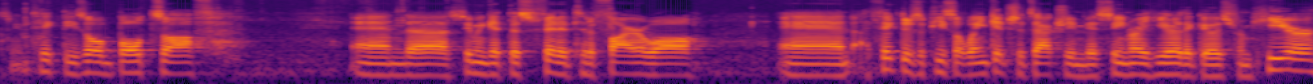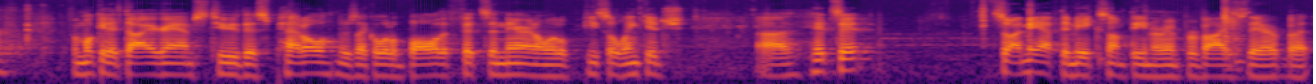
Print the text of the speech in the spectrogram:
So you can take these old bolts off and uh, see if we can get this fitted to the firewall and I think there's a piece of linkage that's actually missing right here that goes from here from looking at diagrams to this pedal. There's like a little ball that fits in there and a little piece of linkage uh, hits it. So I may have to make something or improvise there but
